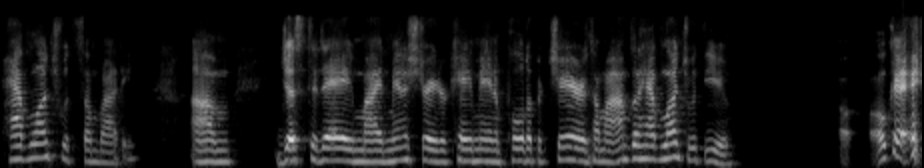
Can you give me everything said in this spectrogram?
have lunch with somebody. Um, just today, my administrator came in and pulled up a chair and told me, I'm going to have lunch with you. Okay.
